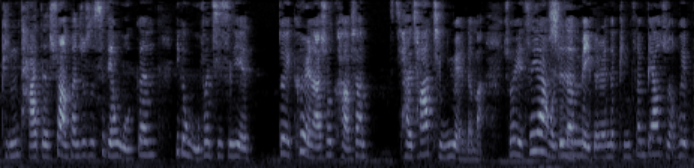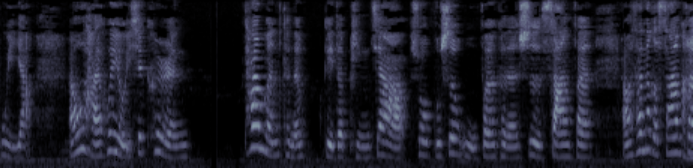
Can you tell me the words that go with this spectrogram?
平台的算分就是四点五跟一个五分，其实也对客人来说好像还差挺远的嘛，所以这样我觉得每个人的评分标准会不一样。然后还会有一些客人，他们可能给的评价说不是五分，可能是三分，然后他那个三分，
